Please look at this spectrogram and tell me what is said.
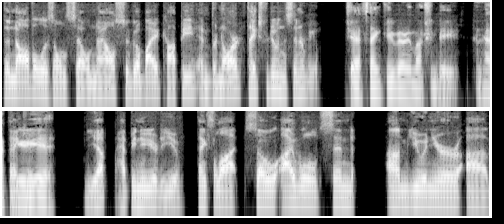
The novel is on sale now, so go buy a copy. And Bernard, thanks for doing this interview. Jeff, thank you very much indeed. And happy thank new you. year. Yep. Happy new year to you. Thanks a lot. So I will send um, you and your uh,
